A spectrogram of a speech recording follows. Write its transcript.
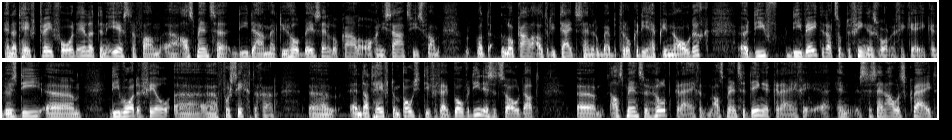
En dat heeft twee voordelen. Ten eerste van als mensen die daar met die hulp bezig zijn... lokale organisaties, van, want lokale autoriteiten zijn er ook bij betrokken... die heb je nodig. Uh, die, die weten dat ze op de vingers worden gekeken. Dus die, die worden veel voorzichtiger. en dat heeft een positief effect. Bovendien is het zo dat uh, als mensen hulp krijgen, als mensen dingen krijgen... en ze zijn alles kwijt,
